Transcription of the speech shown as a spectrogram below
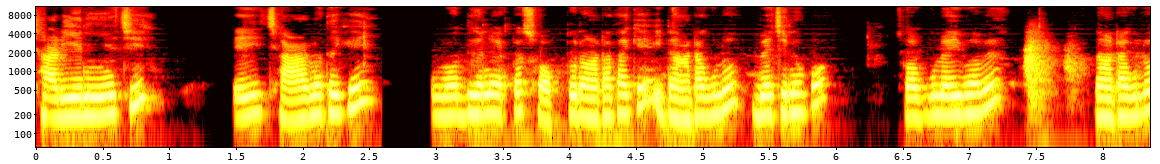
ছাড়িয়ে নিয়েছি। এই ছাড়ানো থেকে মধ্যখানে একটা শক্ত ডাঁটা থাকে, এই ডাঁটাগুলো বেছে নেব। সবগুলো এইভাবে ডাঁটাগুলো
